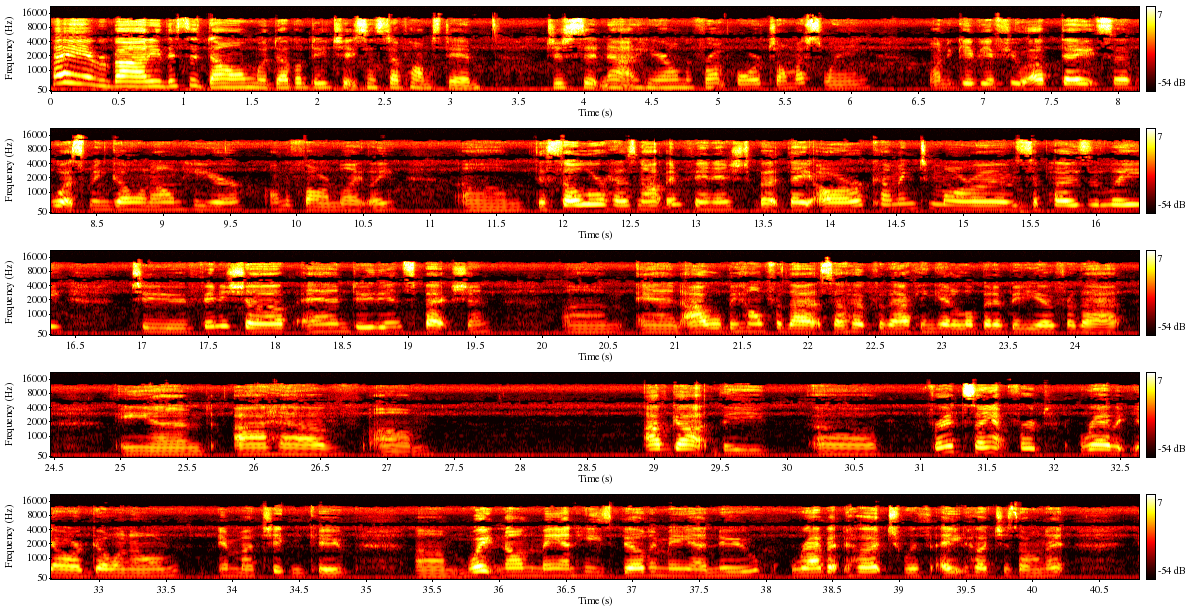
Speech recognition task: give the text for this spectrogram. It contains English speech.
Hey everybody, this is Dawn with Double D Chicks and Stuff Homestead. Just sitting out here on the front porch on my swing. Wanted to give you a few updates of what's been going on here on the farm lately. Um, the solar has not been finished, but they are coming tomorrow, supposedly, to finish up and do the inspection. Um, and I will be home for that, so hopefully I can get a little bit of video for that. And I have um, I've got the uh, Fred Sanford rabbit yard going on in my chicken coop. Um, waiting on the man. He's building me a new rabbit hutch with eight hutches on it,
